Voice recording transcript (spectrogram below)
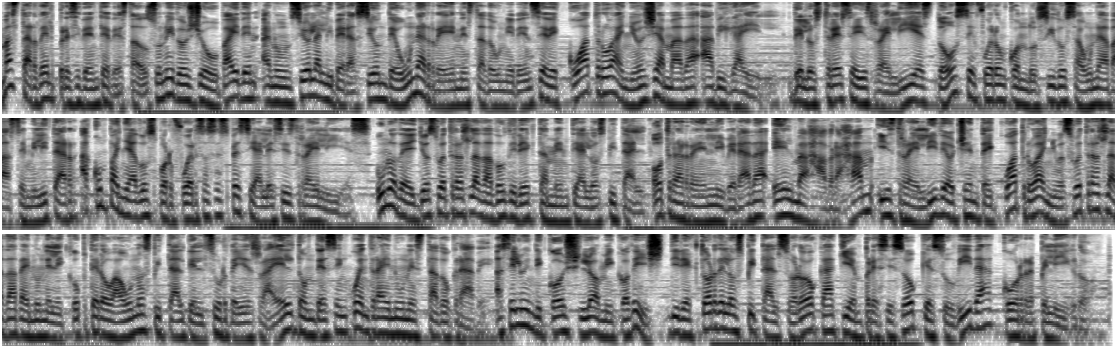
Más tarde, el presidente de Estados Unidos, Joe Biden, anunció la liberación de una rehén estadounidense de cuatro años llamada Abigail. De los 13 israelíes, 12 fueron conducidos a una base militar acompañados por fuerzas especiales israelíes. Uno de ellos fue trasladado directamente al hospital. Otra rehén liberada, Elma Abraham, israelí de 84 años, fue trasladada en un helicóptero a un hospital del sur de Israel donde se encuentra en un estado grave. Así lo indicó Shlomi Kodish, director del hospital Soroka, quien precisó que su vida corre peligro.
